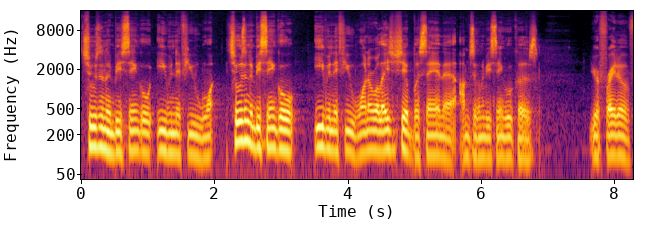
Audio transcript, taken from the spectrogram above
choosing to be single, even if you want choosing to be single, even if you want a relationship, but saying that I'm just gonna be single because you're afraid of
